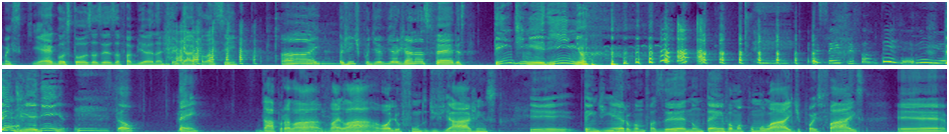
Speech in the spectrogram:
Mas que é gostoso, às vezes, a Fabiana chegar e falar assim: ai, a gente podia viajar nas férias. Tem dinheirinho? Eu sempre falo, tem dinheirinho. Tem dinheirinho? Então, tem. Dá para lá, vai lá, olha o fundo de viagens, e tem dinheiro, vamos fazer, não tem, vamos acumular e depois faz. É...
